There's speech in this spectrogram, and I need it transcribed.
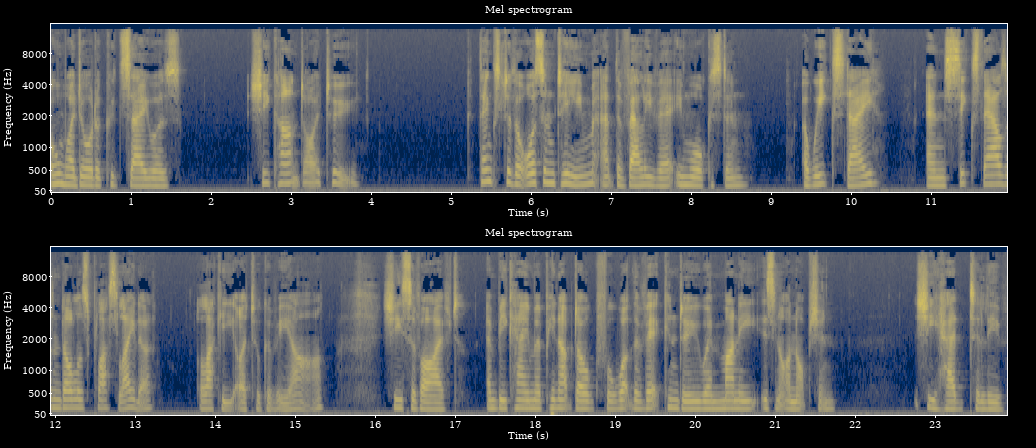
All my daughter could say was, She can't die too. Thanks to the awesome team at the Valley Vet in Walkerston, a week's stay and $6,000 plus later, lucky I took a VR, she survived and became a pin-up dog for what the vet can do when money is not an option. She had to live.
